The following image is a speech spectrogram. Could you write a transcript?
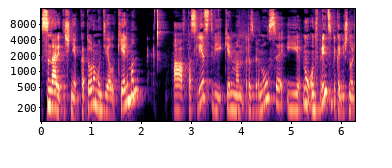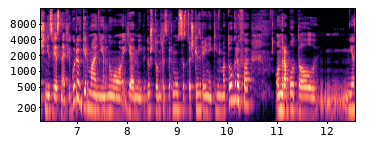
сценарий, точнее, к которому делал Кельман, А впоследствии Кельман развернулся, и, ну, он, в принципе, конечно, очень известная фигура в Германии, но я имею в виду, что он развернулся с точки зрения кинематографа. Он работал не,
